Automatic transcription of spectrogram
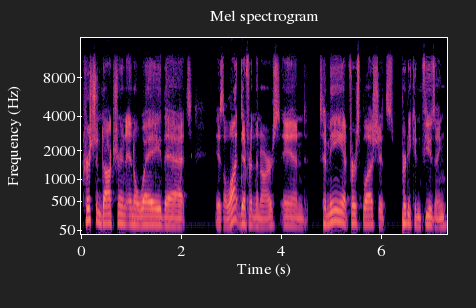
Christian doctrine in a way that is a lot different than ours. And to me, at first blush, it's pretty confusing.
